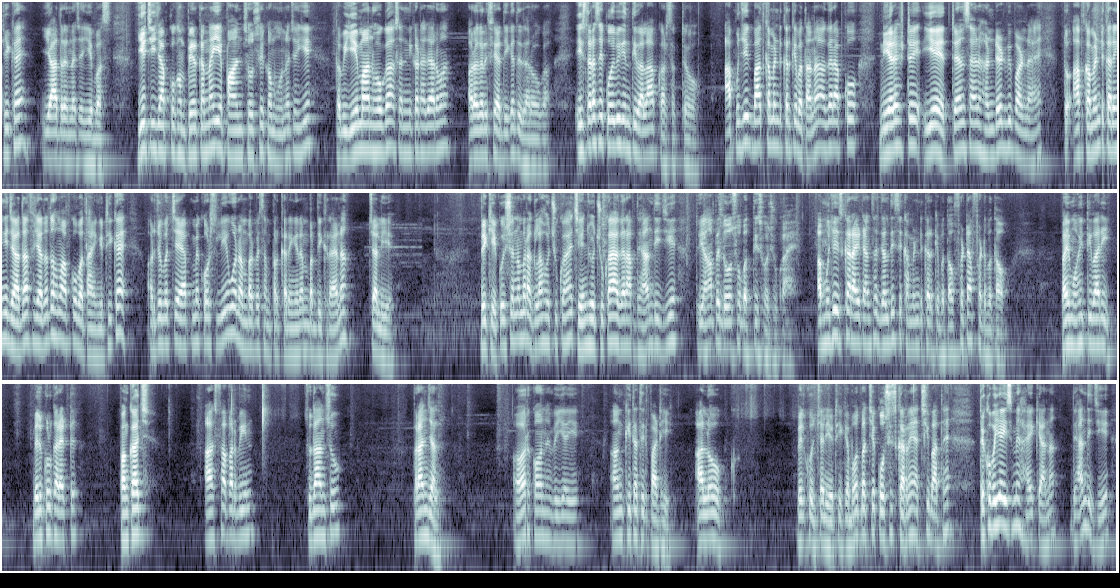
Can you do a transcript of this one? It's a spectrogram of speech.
ठीक है? याद रहना चाहिए बस। ये चीज़ आपको कंपेयर करना है ये पाँच सौ से कम होना चाहिए। तब ये मान होगा सन्निकट हज़ारवा, और अगर इससे अधिक है तो इधर होगा। इस तरह से कोई भी गिनती वाला आप कर सकते हो। आप मुझे एक बात कमेंट करके बताना, अगर आपको नियरेस्ट ये टेन सेवन हंड्रेड भी पढ़ना है तो आप कमेंट करेंगे ज़्यादा से ज़्यादा तो हम आपको बताएँगे। ठीक है? और जो बच्चे ऐप में कोर्स लिए, वो नंबर पे संपर्क करेंगे। नंबर दिख रहा है ना? चलिए। देखिए, क्वेश्चन नंबर अगला हो चुका है, चेंज हो चुका है, अगर आप ध्यान दीजिए तो यहाँ पे दो सौ बत्तीस हो चुका है। अब मुझे इसका राइट आंसर जल्दी से कमेंट करके बताओ, फटाफट बताओ। भाई मोहित तिवारी, बिल्कुल करेक्ट पंकज, आसफा परवीन, सुधांशु, प्रांजल। और कौन है भैया ये? अंकिता त्रिपाठी, आलोक। बिल्कुल, चलिए ठीक है, बहुत बच्चे कोशिश कर रहे हैं, अच्छी बात है। देखो भैया, इसमें है क्या ना? ध्यान दीजिए,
